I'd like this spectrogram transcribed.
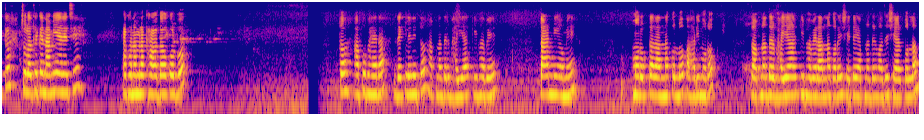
এই তো, চুলা থেকে নামিয়ে এনেছি। এখন আমরা খাওয়া দাওয়া করব। তো, আপু ভাইরা দেখলেনই তো আপনাদের ভাইয়া কীভাবে তার নিয়মে মোরগটা রান্না করল, পাহাড়ি মোরগ। তো আপনাদের ভাইয়া কীভাবে রান্না করে সেটাই আপনাদের মাঝে শেয়ার করলাম।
